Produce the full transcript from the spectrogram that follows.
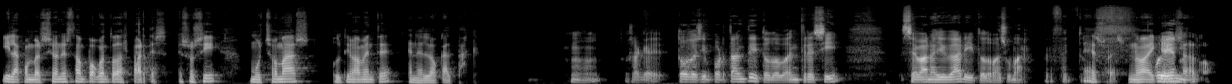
y la conversión está un poco en todas partes. Eso sí, mucho más últimamente en el local pack. O sea que todo es importante y todo va entre sí, se van a ayudar y todo va a sumar. Perfecto. Eso es, no hay que pensarlo.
